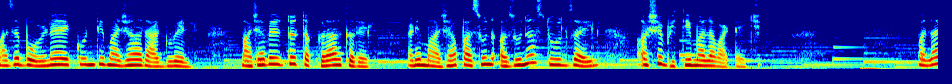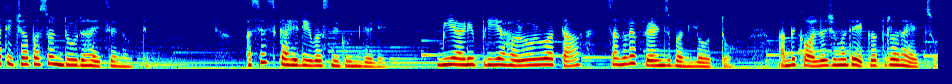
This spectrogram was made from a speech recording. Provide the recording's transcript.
माझं बोलणं ऐकून ती माझ्यावर रागवेल. माझ्याविरुद्ध तक्रार करेल आणि माझ्यापासून अजूनच दूर जाईल अशी भीती मला वाटायची. मला तिच्यापासून दूर राहायचे नव्हते. असेच काही दिवस निघून गेले. मी आणि प्रिया हळूहळू आता चांगले फ्रेंड्स बनलो होतो. आम्ही कॉलेजमध्ये एकत्र राहायचो.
